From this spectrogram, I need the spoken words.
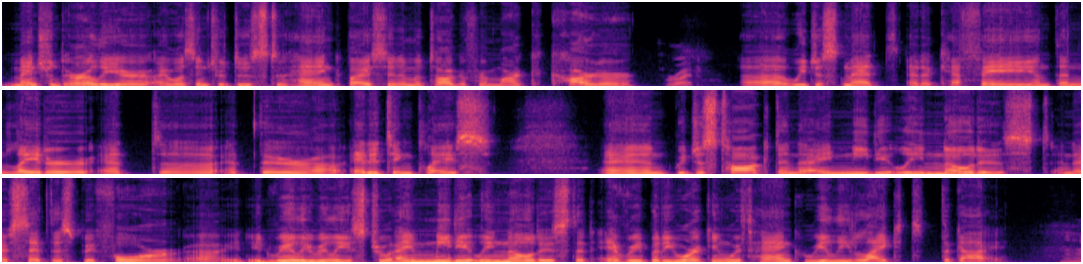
mentioned earlier, I was introduced to Hank by cinematographer Mark Carter. Right. Uh, we just met at a cafe and then later at uh, at their uh, editing place, and we just talked. And I immediately noticed, and I've said this before, uh, it, it really, really is true. I immediately noticed that everybody working with Hank really liked the guy. Mm-hmm.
